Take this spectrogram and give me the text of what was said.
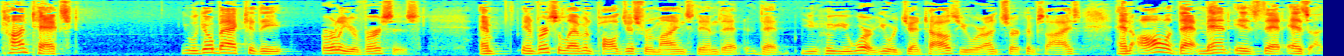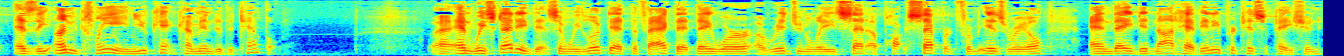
context, we go back to the earlier verses. And in verse 11, Paul just reminds them that, that you, who you were. You were Gentiles, you were uncircumcised. And all of that meant is that as, as the unclean, you can't come into the temple. Uh, and we studied this and we looked at the fact that they were originally set apart, separate from Israel, and they did not have any participation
